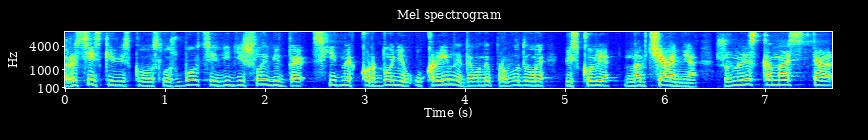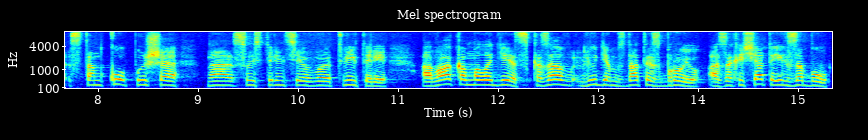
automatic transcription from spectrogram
російські військовослужбовці відійшли від східних кордонів України, де вони проводили військові навчання. Журналістка Настя Станко пише на своїй сторінці в Твіттері. Аваков молодець, сказав людям здати зброю, а захищати їх забув.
